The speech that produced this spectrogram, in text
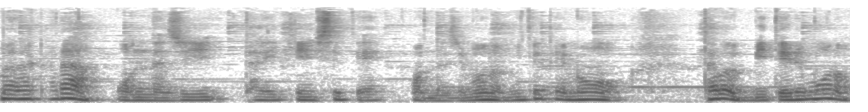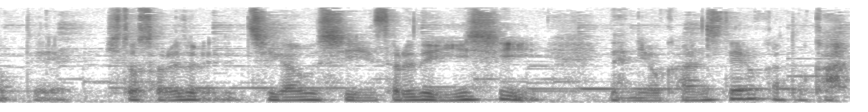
まあだから同じ体験してて同じものを見てても多分見てるものって人それぞれで違うしそれでいいし何を感じてるかとか、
